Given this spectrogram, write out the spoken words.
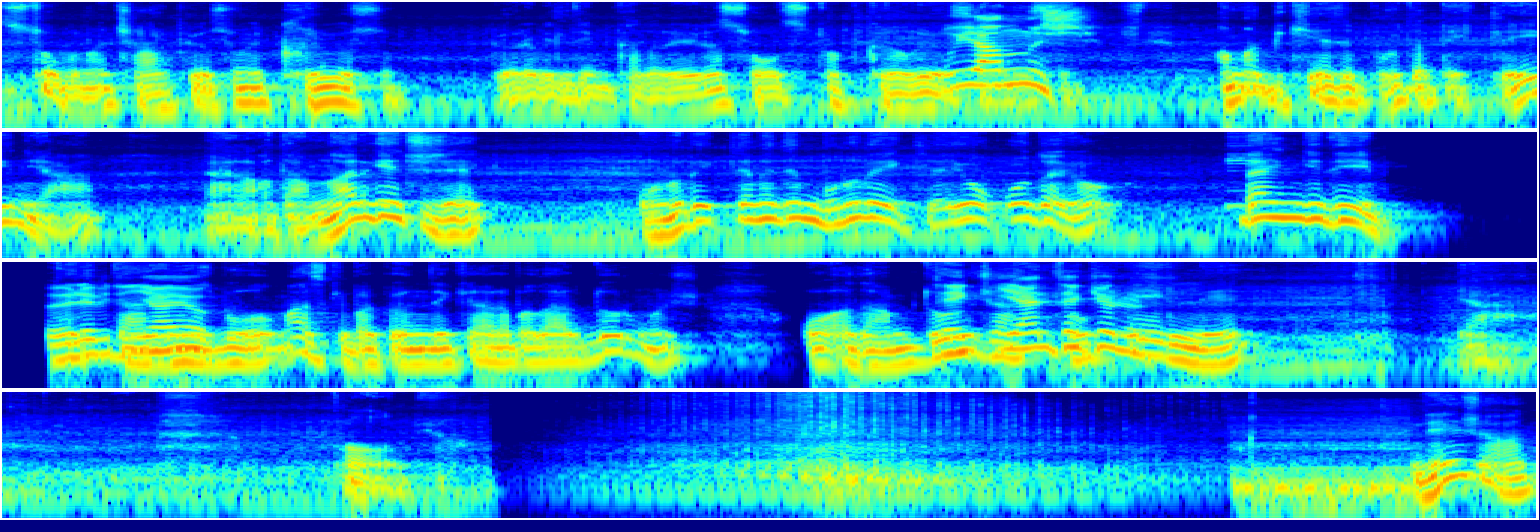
stopuna çarpıyorsun ve kırıyorsun. Görebildiğim kadarıyla sol stop kırılıyor. Bu yanlış. Ama bir kere de burada bekleyin ya. Yani adamlar geçecek. Onu beklemedim bunu bekle. Yok o da yok. Ben gideyim. Öyle bir Tek dünya yok. Bu olmaz ki. Bak öndeki arabalar durmuş. O adam duracak. yiyen tek çok ölür. belli. Ya. Olmuyor. Nejat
